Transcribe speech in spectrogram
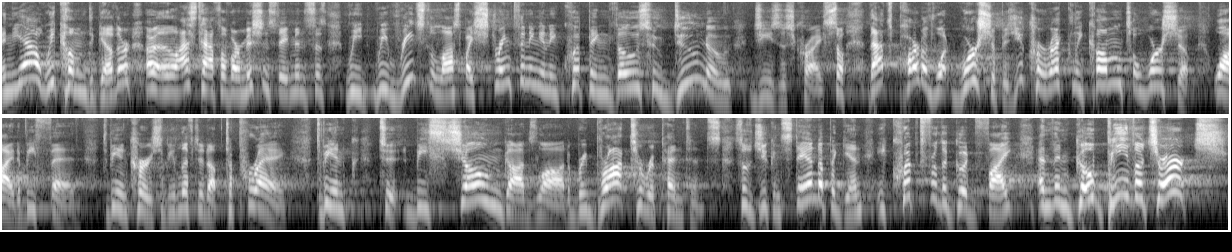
And yeah, we come together. Uh, the last half of our mission statement says we, we reach the lost by strengthening and equipping those who do know Jesus Christ. So that's part of what worship is. You correctly come to worship. Why? To be fed, to be encouraged, to be lifted up, to pray, to be, in, to be shown God's law, to be brought to repentance, so that you can stand up again, equipped for the good fight, and then go be the church.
